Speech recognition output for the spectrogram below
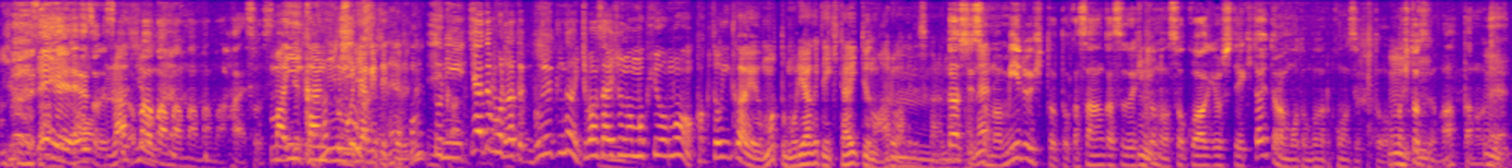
いやいやいや、嘘ですけど。ラジオまあまあまあまあまあまあ、はい、そうです。まあいい感じに盛り上げていってるね。本本当に。いやでもだってブレイキングダウン一番最初の目標も格闘技界をもっと盛り上げていきたいっていうのがあるわけですからね。だし、その見る人とか参加する人の底上げをしていきたいというのはもともとのコンセプトの一つでもあったので、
